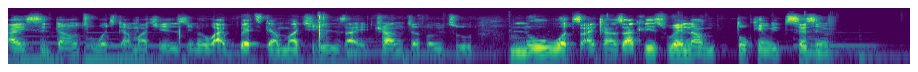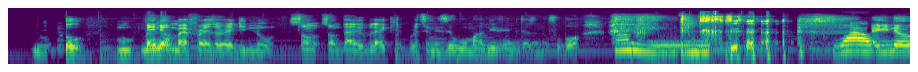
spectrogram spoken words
I sit down to watch their matches you know i bet their matches i try to for you to know what i can so at least when i'm talking with certain so many of my friends already know. Some sometimes they'll be like Rhythm is a woman leave him he doesn't know football. Um, wow. You know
